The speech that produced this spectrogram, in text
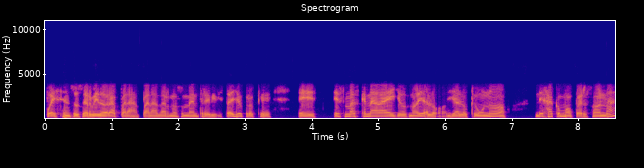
pues en su servidora para, para darnos una entrevista. Yo creo que eh, es más que nada ellos, ¿no? Y a lo, y lo que uno deja como persona,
